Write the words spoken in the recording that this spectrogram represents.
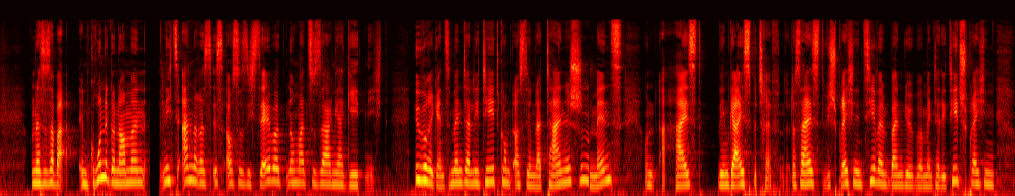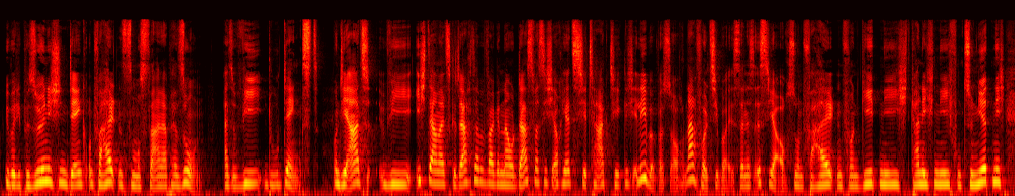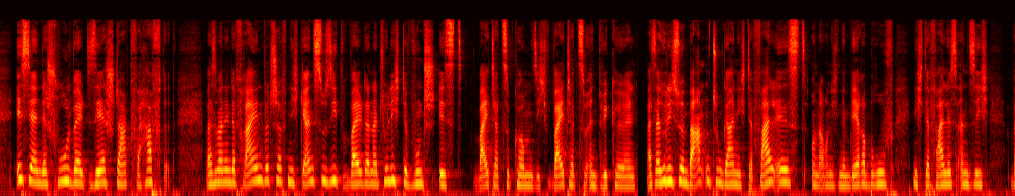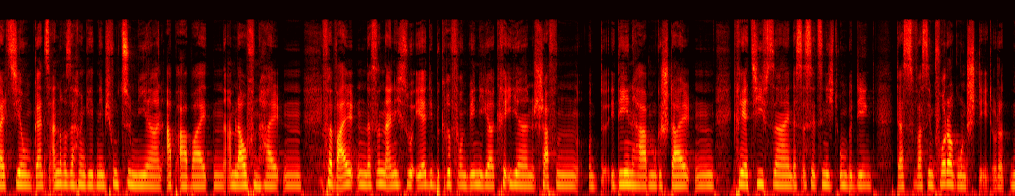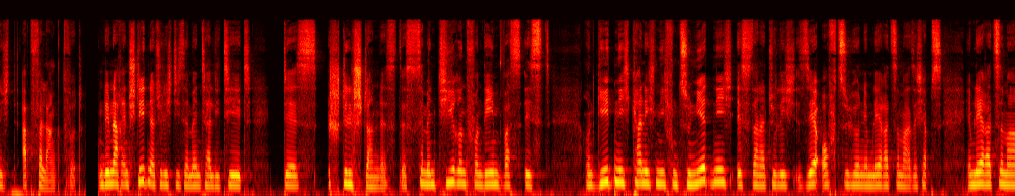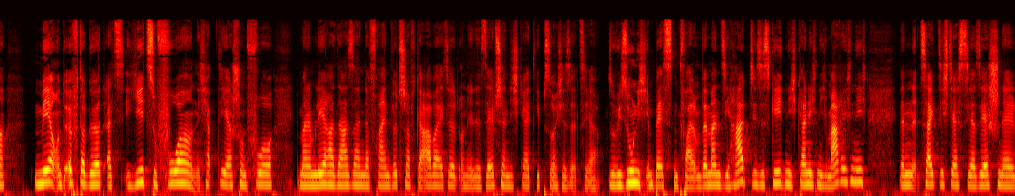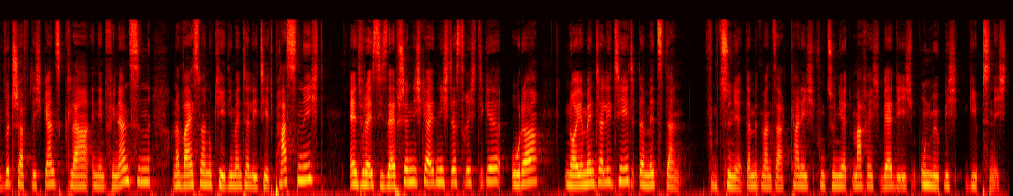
Und das ist aber im Grunde genommen nichts anderes ist, außer sich selber nochmal zu sagen, ja, geht nicht. Übrigens, Mentalität kommt aus dem Lateinischen mens und heißt den Geist betreffende. Das heißt, wir sprechen jetzt hier, wenn, wenn wir über Mentalität sprechen, über die persönlichen Denk- und Verhaltensmuster einer Person. Also wie du denkst. Und die Art, wie ich damals gedacht habe, war genau das, was ich auch jetzt hier tagtäglich erlebe, was auch nachvollziehbar ist. Denn es ist ja auch so ein Verhalten von geht nicht, kann ich nicht, funktioniert nicht, ist ja in der Schulwelt sehr stark verhaftet. Was man in der freien Wirtschaft nicht ganz so sieht, weil da natürlich der Wunsch ist, weiterzukommen, sich weiterzuentwickeln, was natürlich so im Beamtentum gar nicht der Fall ist und auch nicht in dem Lehrerberuf nicht der Fall ist an sich, weil es hier um ganz andere Sachen geht, nämlich funktionieren, abarbeiten, am Laufen halten, verwalten. Das sind eigentlich so eher die Begriffe und weniger kreieren, schaffen und Ideen haben, gestalten, kreativ sein. Das ist jetzt nicht unbedingt das, was im Vordergrund steht oder nicht abverlangt wird. Und demnach entsteht natürlich diese Mentalität des Stillstandes, des Zementieren von dem, was ist. Und geht nicht, kann ich nicht, funktioniert nicht, ist da natürlich sehr oft zu hören im Lehrerzimmer. Also ich habe es im Lehrerzimmer mehr und öfter gehört als je zuvor. Und ich habe ja schon vor meinem Lehrerdasein in der freien Wirtschaft gearbeitet und in der Selbstständigkeit gibt es solche Sätze ja sowieso nicht im besten Fall. Und wenn man sie hat, dieses geht nicht, kann ich nicht, mache ich nicht, dann zeigt sich das ja sehr schnell wirtschaftlich ganz klar in den Finanzen. Und dann weiß man, okay, die Mentalität passt nicht. Entweder ist die Selbstständigkeit nicht das Richtige oder neue Mentalität, damit es dann funktioniert, damit man sagt, kann ich, funktioniert, mache ich, werde ich, unmöglich, gibt's nicht.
